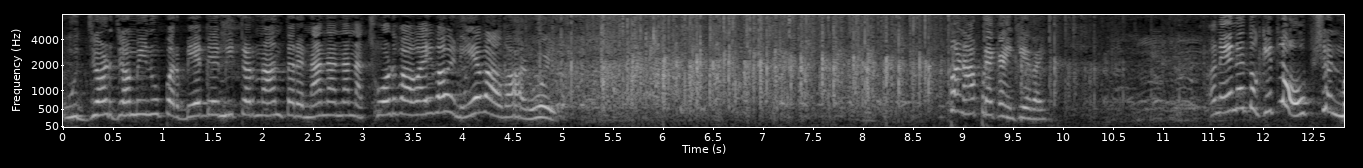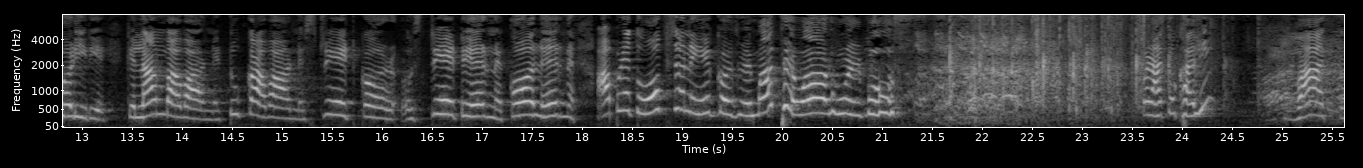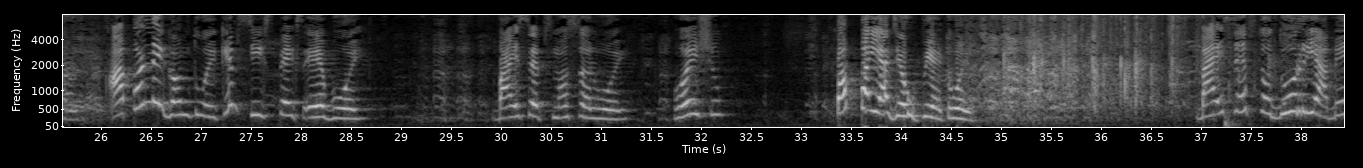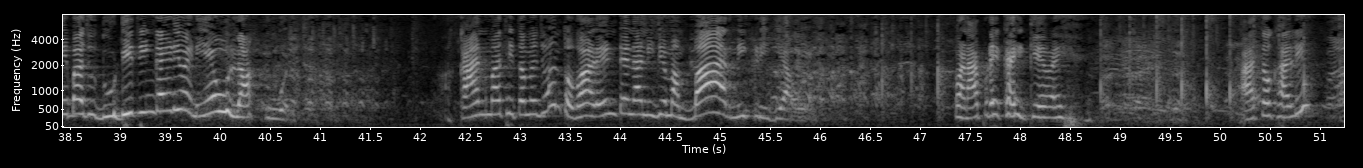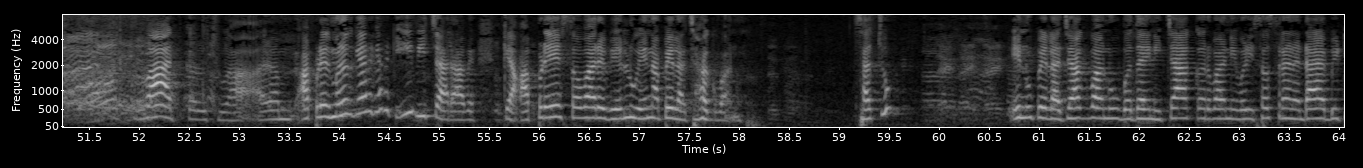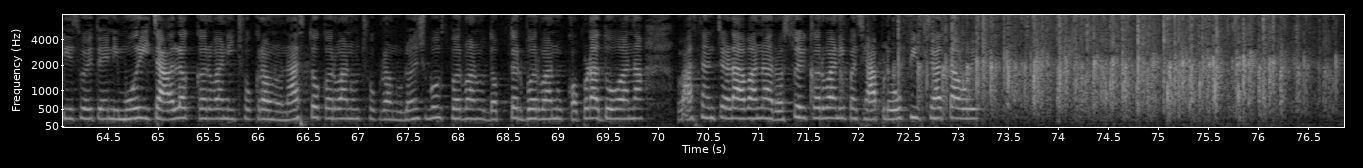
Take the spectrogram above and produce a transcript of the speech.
ઉજ્જળ જમીન ઉપર બે બે મીટર ના અંતરે નાના નાના છોડવા વાવ્યા હોય ને એવા વાળ હોય. પણ આપણે કઈ કહેવાય. અને એને તો કેટલા ઓપ્શન મળી રહે કે લાંબા વાળ ને ટૂંકા વાળ ને સ્ટ્રેટ કર સ્ટ્રેટ હેર ને કોલ હેર ને આપણે તો ઓપ્શન એક જ હોય, માથે વાળ હોય બોસ. પણ આ તો ખાલી વાત કરું આપણને ગમતું હોય કેમ? સિક્સ પેક્સ એબ હોય. બાયસેપ્સ મસલ હોય. હોય શું? પપૈયા જેવું પેટ હોય. બાયસેપ્સ તો દૂર રહ્યા, બે બાજુ દૂધી ટીંગાડી હોય ને એવું લાગતું હોય. કાનમાંથી તમે જો ને તો વાળ એન્ટેનાની જેમ બહાર નીકળી ગયા હોય. પણ આપણે કઈ કહેવાય. આ તો ખાલી વાત કરું છું. હા આપણે મને ક્યારે ક્યારેક કે એ વિચાર આવે કે આપણે સવારે વહેલું એના પહેલા જાગવાનું. સાચું? એનું પહેલા જાગવાનું બધાની ચા કરવાની, વળી સસરાને ડાયાબિટીસ હોય તો એની મોરી ચા અલગ કરવાની, છોકરાઓનો નાસ્તો કરવાનું, છોકરાઓનું લંચ બોક્સ ભરવાનું, દફતર ભરવાનું, કપડાં ધોવાના, વાસણ ચડાવવાના રસોઈ કરવાની, પછી આપણે ઓફિસ જતા હોય.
